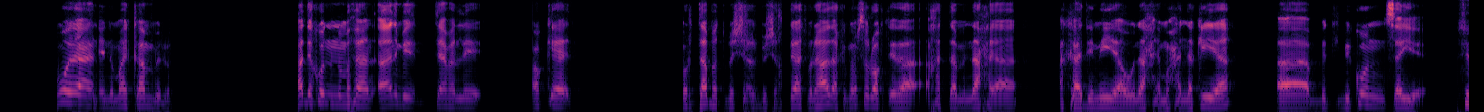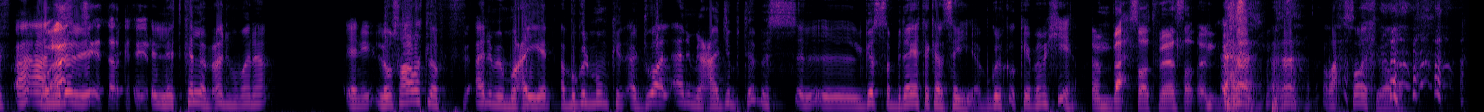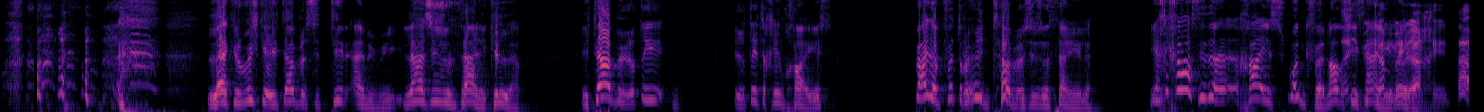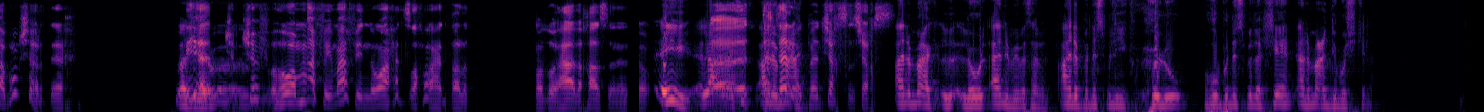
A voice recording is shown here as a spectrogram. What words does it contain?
مو يعني إنه ما يكملوا قد يكون إنه مثلا انمي تعرف اللي okay مرتبط بالش- بالشخصيات بالهذا لكن بنفس الوقت إذا أخذتها من ناحية أكاديمية وناحيه محنكة آه بت- بيكون سيء. شوف أنا هذول يصير اللي, اللي أتكلم عنهم أنا يعني لو صارت له في أنمي معين بقول ممكن أجواء الأنمي عاجبته بس ال- القصة بدايتها كان سيئة. بقول لك okay بمشيها. انبح صوت فيصل انبح. راح صوتي والله. لكن المشكلة يتابع 60 أنمي لها season ثاني كلها يتابع يعطيه يعطيه تقييم خايس. بعدها بفترة يروح يتابع season ثاني له. يا أخي خلاص إذا خايس وقفه ناظر شيء طيب ثاني يكمل يا أخي. لا مو بشرط يا أخي. هي. شوف- هو ما في ما في إنه واحد صح واحد غلط. الموضوع هذا خاصة إنه إي لا آه، أنا معك. بين شخص لشخص. أنا معك. لو الأنمي مثلا أنا بالنسبة لي حلو وهو بالنسبة له شين أنا ما عندي مشكلة.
